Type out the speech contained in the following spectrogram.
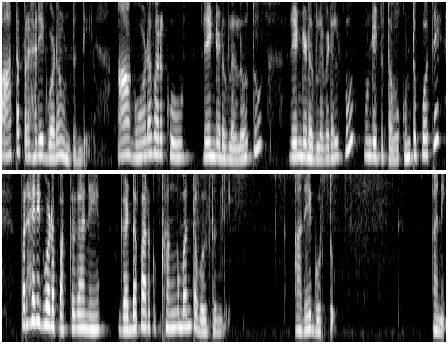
పాత ప్రహరీ గోడ ఉంటుంది. ఆ గోడ వరకు రెండడుగుల లోతు రెండడుగుల వెడల్పు ఉండేట్టు తవ్వుకుంటూ పోతే ప్రహరీ గోడ పక్కగానే గడ్డపారకు కంగమని తగులుతుంది అదే గుర్తు. అని.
